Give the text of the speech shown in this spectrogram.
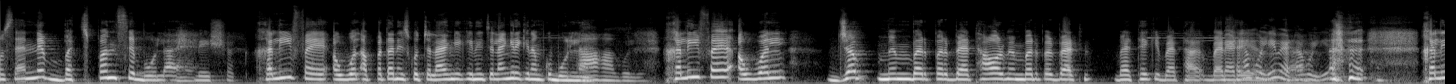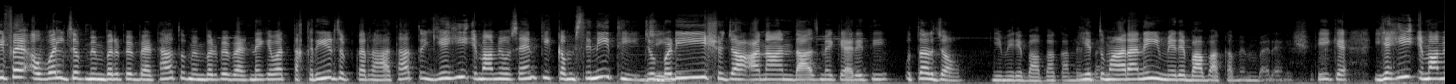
حسین نے بچپن سے بولا ہے۔ بے شک۔ خلیف اول اب پتہ نہیں اس کو چلائیں گے کہ نہیں چلائیں گے لیکن ہم کو بولنا ہاں ہاں خلیف اول جب ممبر پر بیٹھا اور ممبر پر بیٹھ بیٹھے کہ بیٹھا بیٹھا بولیے۔ بیٹھا بولیے خلیفہ اول جب ممبر پہ بیٹھا تو ممبر پہ بیٹھنے کے بعد تقریر جب کر رہا تھا تو یہی امام حسین کی کمسنی تھی جو جی۔ بڑی شجاعانہ انداز میں کہہ رہی تھی اتر جاؤ یہ میرے بابا کا یہ۔ تمہارا نہیں میرے بابا کا ممبر ہے۔ ٹھیک ہے یہی امام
